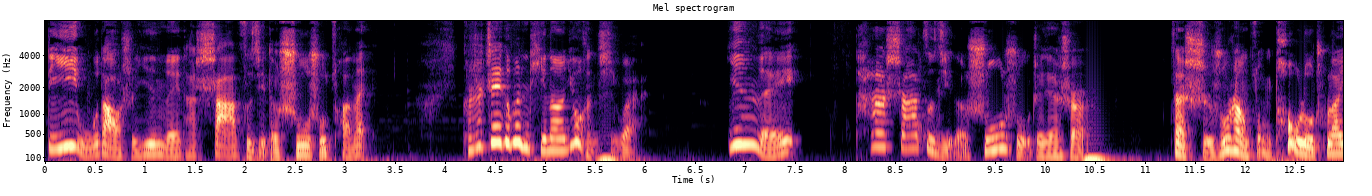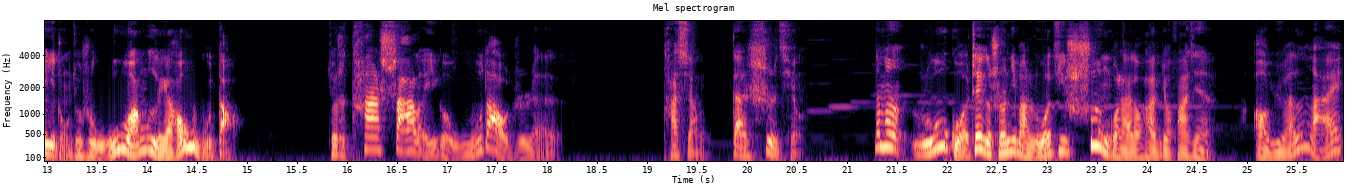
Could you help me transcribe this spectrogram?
第一无道是因为他杀自己的叔叔篡位。可是这个问题呢又很奇怪，因为他杀自己的叔叔这件事儿，在史书上总透露出来一种就是吴王僚无道，就是他杀了一个无道之人，他想干事情。那么如果这个时候你把逻辑顺过来的话，你就发现哦，原来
